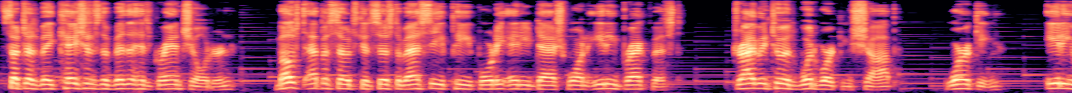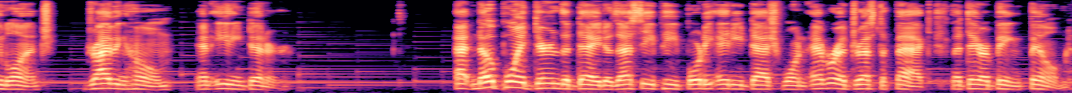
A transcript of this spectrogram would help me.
such as vacations to visit his grandchildren, most episodes consist of SCP-4080-1 eating breakfast, driving to his woodworking shop, working, eating lunch, driving home, and eating dinner. At no point during the day does SCP-4080-1 ever address the fact that they are being filmed,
